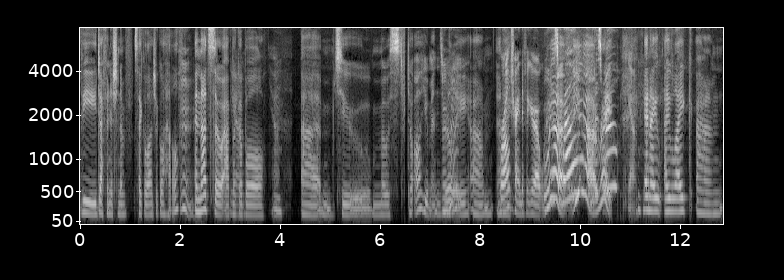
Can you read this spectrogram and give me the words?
the definition of psychological health, Mm. and that's so applicable Yeah. um, to most to all humans, Mhm. really. Um, and We're all I- trying to figure out Well, what is yeah, well. yeah, what is right. well? Yeah. and I I like um,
